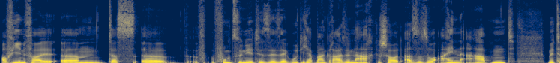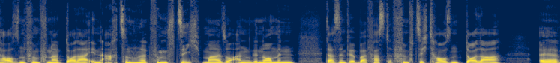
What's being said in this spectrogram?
Auf jeden Fall. Ähm, das äh, funktionierte sehr, sehr gut. Ich habe mal gerade nachgeschaut. Also so ein Abend mit 1500 Dollar in 1850 mal so angenommen. Da sind wir bei fast 50.000 Dollar äh,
